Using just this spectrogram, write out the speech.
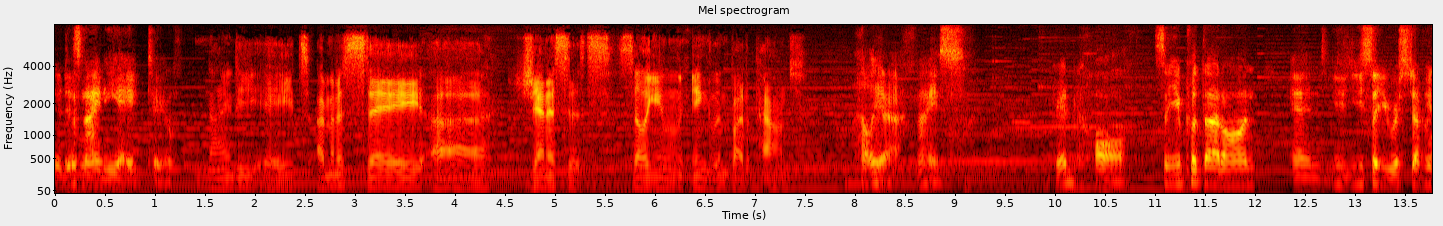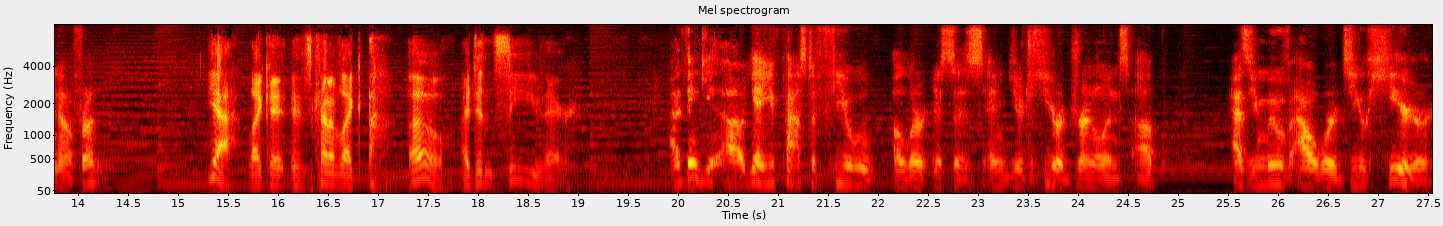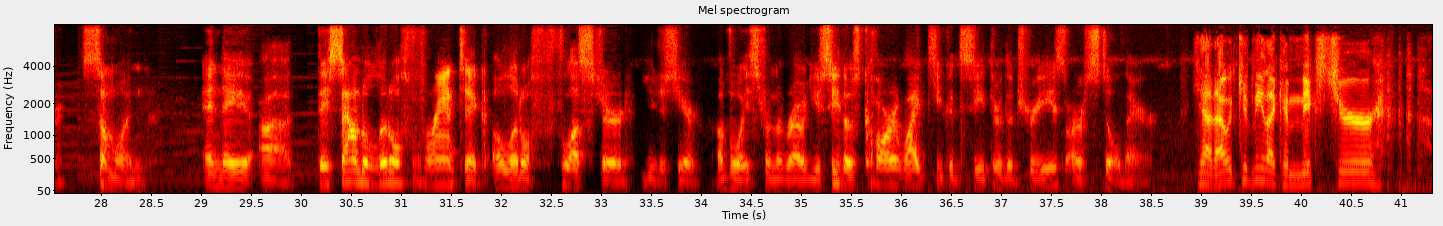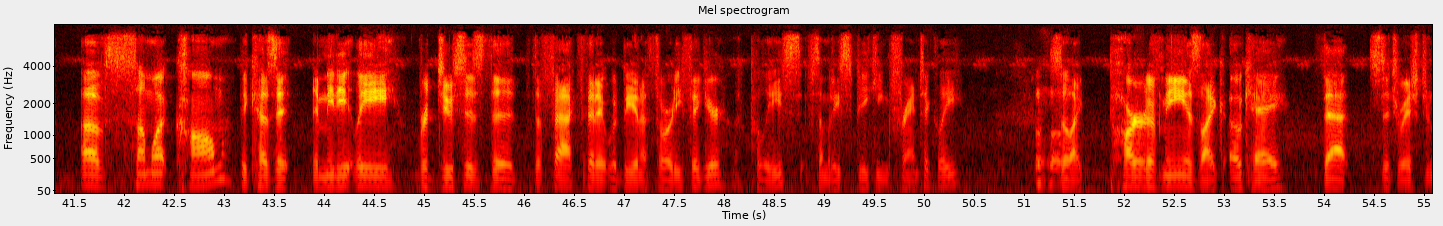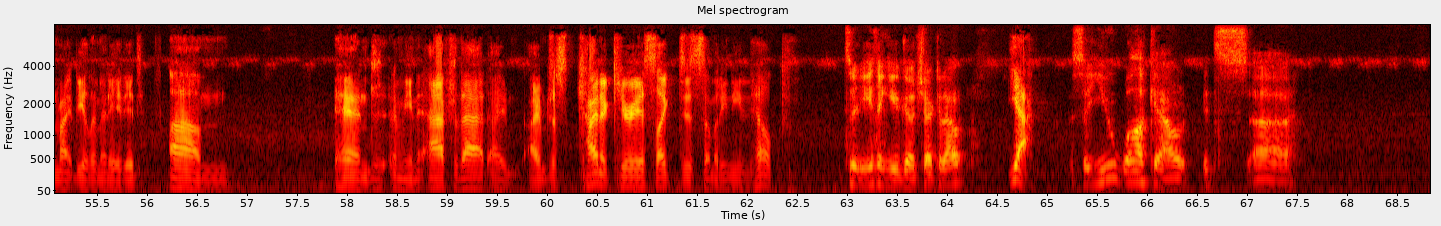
it is '98 too. 98. I'm gonna say uh, Genesis, selling in England by the pound. Hell yeah, nice. Good call. So you put that on, and you, you said you were stepping out front. Yeah, like it, it's kind of like, oh, I didn't see you there. I think, uh, yeah, you've passed a few alertnesses, and you're just your adrenaline's up. As you move outwards, you hear someone, and they uh, they sound a little frantic, a little flustered. You just hear a voice from the road. You see those car lights you could see through the trees are still there. Yeah, that would give me like a mixture of somewhat calm because it immediately reduces the the fact that it would be an authority figure, like police, if somebody's speaking frantically. So like part of me is like, okay, that situation might be eliminated. Um and I mean after that I I'm just kind of curious like does somebody need help? So do you think you go check it out? Yeah. So you walk out. It's uh,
